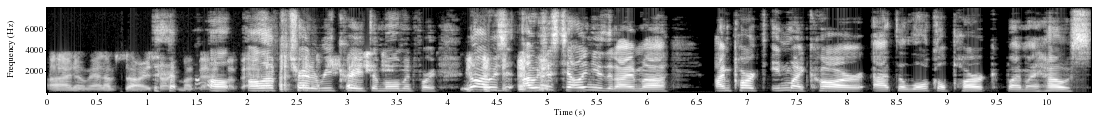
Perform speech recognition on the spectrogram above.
I know, man. I'm sorry. Sorry. My bad. I'll, my bad. I'll have to try to recreate the moment for you. No, I was I was just telling you that I'm uh, I'm parked in my car at the local park by my house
